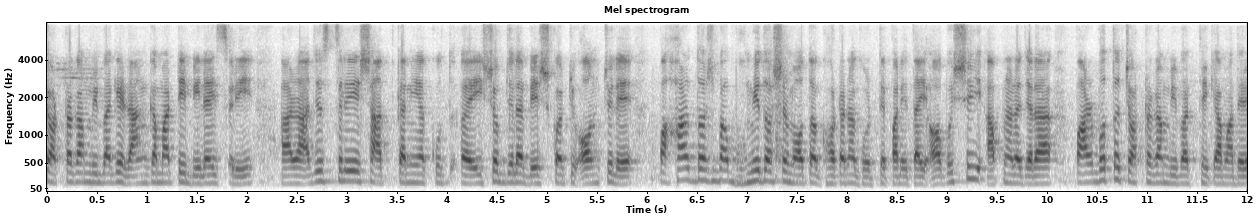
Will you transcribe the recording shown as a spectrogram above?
চট্টগ্রাম বিভাগের রাঙ্গামাটি, বিলাইছড়ি আর রাজস্থলী সাতকানিয়া এইসব জেলা বেশ কয়েকটি অঞ্চলে পাহাড় বা ভূমিদশের মতো ঘটনা ঘটতে পারে। তাই অবশ্যই আপনারা যারা পার্বত্য চট্টগ্রাম বিভাগ থেকে আমাদের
